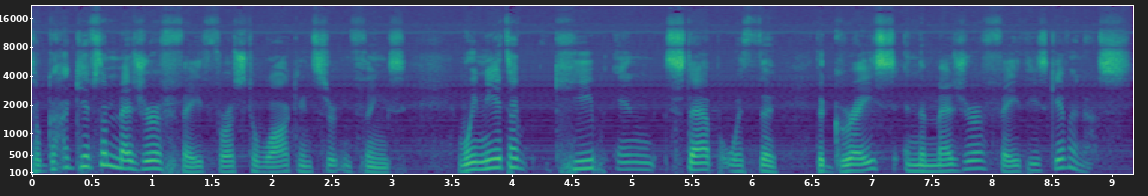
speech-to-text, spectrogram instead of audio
So, God gives a measure of faith for us to walk in certain things. We need to keep in step with the, the grace and the measure of faith He's given us.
